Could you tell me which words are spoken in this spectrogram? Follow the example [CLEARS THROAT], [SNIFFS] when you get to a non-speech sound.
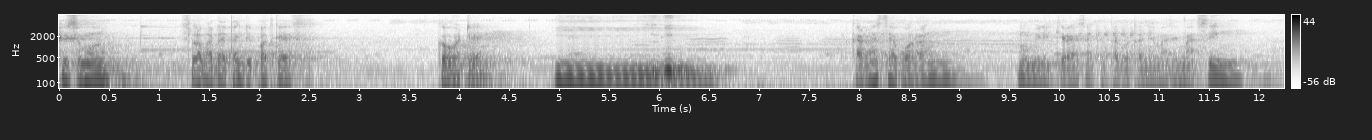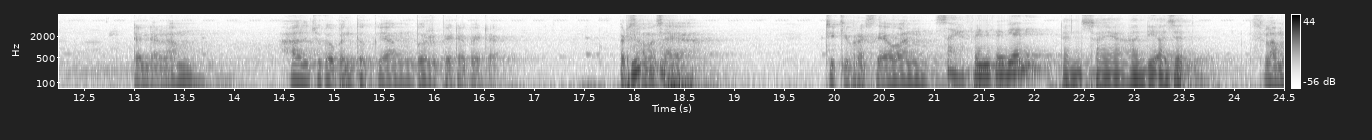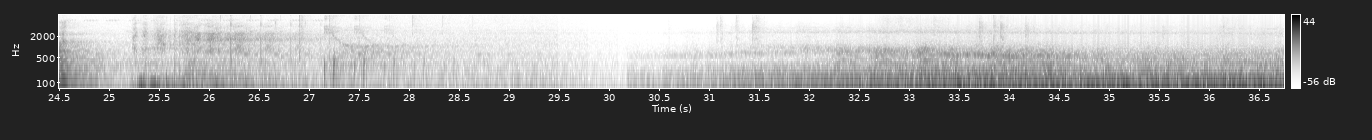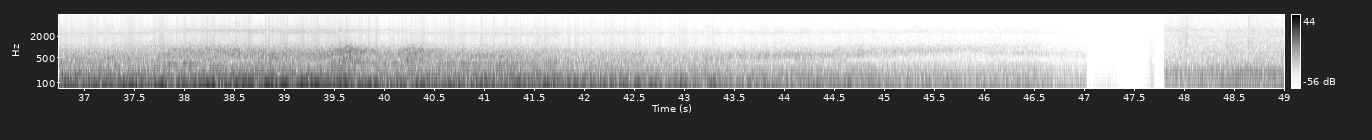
Hai semua, selamat datang di podcast Gowden. Karena setiap orang memiliki rasa ketakutannya masing-masing dan dalam hal juga bentuk yang berbeda-beda. Bersama saya, Diki Prasetyawan, Saya Feni Febiani. Dan saya Handi Azet. selamat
